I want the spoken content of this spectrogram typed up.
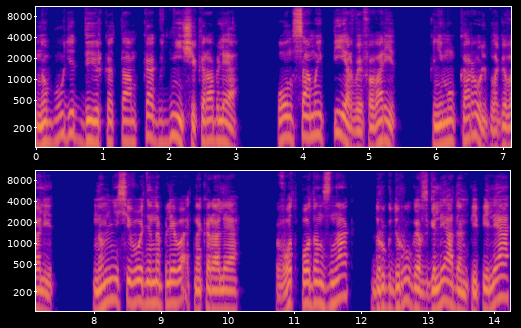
но будет дырка там, как в днище корабля. Он самый первый фаворит, к нему король благоволит. Но мне сегодня наплевать на короля. Вот подан знак, друг друга взглядом пепеля,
